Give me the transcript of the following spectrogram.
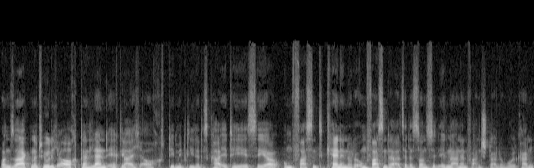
und sagt natürlich auch, dann lernt er gleich auch die Mitglieder des KIT sehr umfassend kennen oder umfassender, als er das sonst in irgendeiner anderen Veranstaltung wohl kann.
